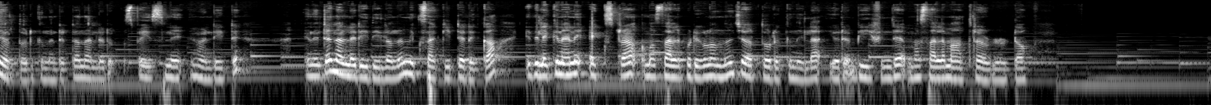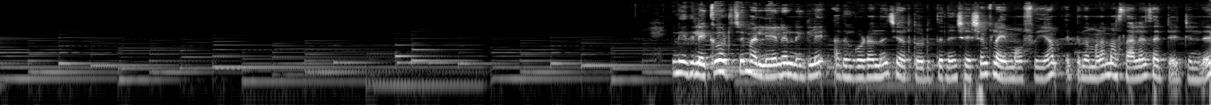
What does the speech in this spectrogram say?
ചേർത്ത് കൊടുക്കുന്നുണ്ട് കേട്ടോ. നല്ലൊരു സ്പേസിന് വേണ്ടിയിട്ട്. എന്നിട്ട് നല്ല രീതിയിലൊന്ന് മിക്സ് ആക്കിയിട്ട് എടുക്കാം. ഇതിലേക്ക് ഞാൻ എക്സ്ട്രാ മസാലപ്പൊടികളൊന്നും ചേർത്ത് കൊടുക്കുന്നില്ല. ഈ ഒരു ബീഫിന്റെ മസാല മാത്രമേ ഉള്ളൂ കേട്ടോ. ഇനി ഇതിലേക്ക് കുറച്ച് മല്ലിയില ഉണ്ടെങ്കിൽ അതും കൂടെ ഒന്ന് ചേർത്ത് കൊടുത്തതിന് ശേഷം ഫ്ലെയിം ഓഫ് ചെയ്യാം. ഇപ്പം നമ്മളെ മസാല സെറ്റ് ആയിട്ടുണ്ട്.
